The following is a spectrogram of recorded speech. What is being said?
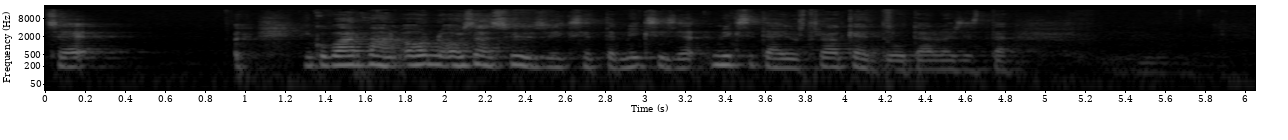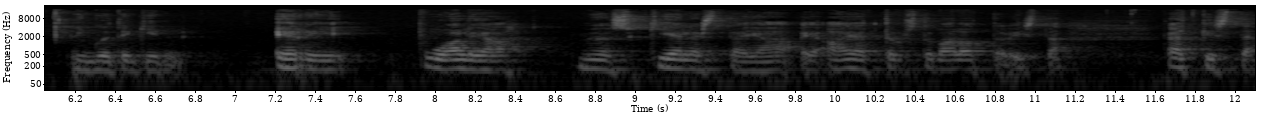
se, niin kuin varmaan on osa syy siksi, että miksi, se, miksi tämä just rakentuu tällaisista niin jotenkin eri puolia myös kielestä ja, ja ajattelusta valottavista pätkistä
